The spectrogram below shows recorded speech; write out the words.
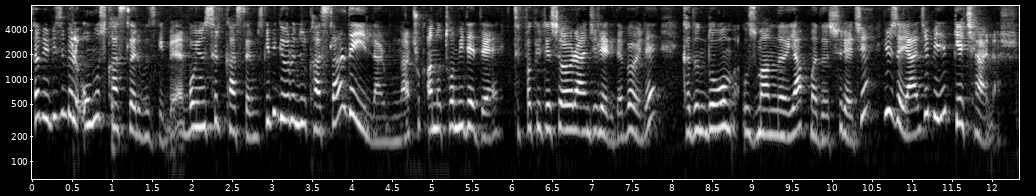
Tabii bizim böyle omuz kaslarımız gibi, boyun sırt kaslarımız gibi görünür kaslar değiller bunlar. Çok anatomide de tıp fakültesi öğrencileri de böyle kadın doğum uzmanlığı yapmadığı sürece yüzeyelce bilip geçerler.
